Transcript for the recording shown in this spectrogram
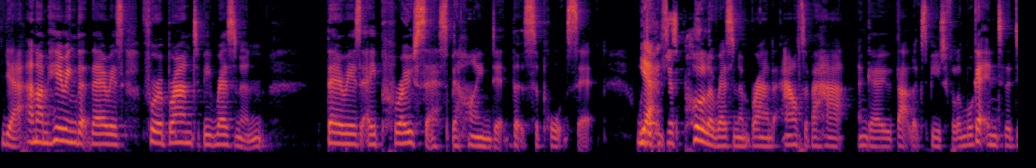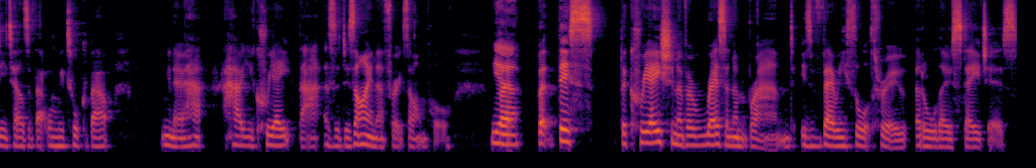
Yeah. And I'm hearing that there is, for a brand to be resonant, there is a process behind it that supports it. We don't just pull a resonant brand out of a hat and go, that looks beautiful. And we'll get into the details of that when we talk about, you know, how, how you create that as a designer, for example. Yeah. But this, the creation of a resonant brand is very thought through at all those stages.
